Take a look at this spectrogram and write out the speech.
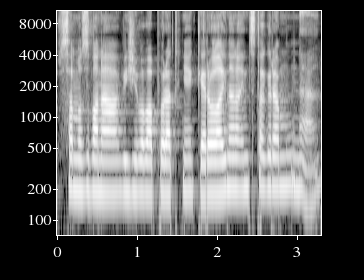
samozvaná výživová poradkyně Carolina na Instagramu. Ne.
